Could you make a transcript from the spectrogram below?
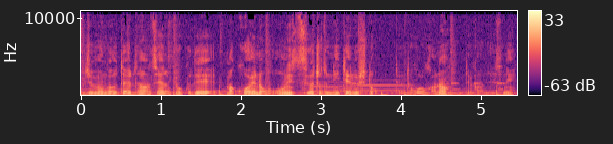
自分が歌える男性の曲で、まあ、声の音質がちょっと似てる人っていうところかなっていう感じですね。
